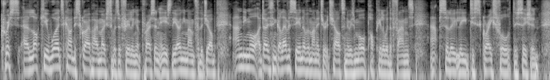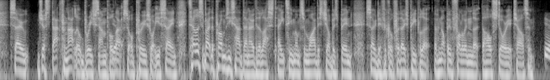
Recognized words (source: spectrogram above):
Chris uh, Lockyer, words can't describe how most of us are feeling at present. He's the only only man for the job. Andy Moore, I don't think I'll ever see another manager at Charlton who is more popular with the fans. Absolutely disgraceful decision. So just that from that little brief sample, yeah. that sort of proves what you're saying. Tell us about the problems he's had then over the last 18 months and why this job has been so difficult for those people that have not been following the, the whole story at Charlton. Yeah,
